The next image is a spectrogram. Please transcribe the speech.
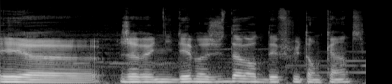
Et euh, j'avais une idée, bah, juste d'avoir des flûtes en quinte.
